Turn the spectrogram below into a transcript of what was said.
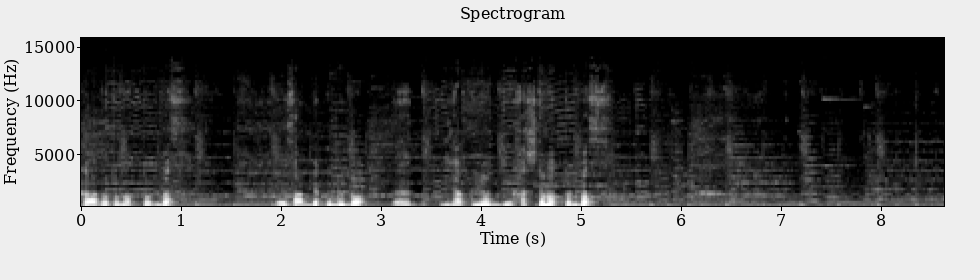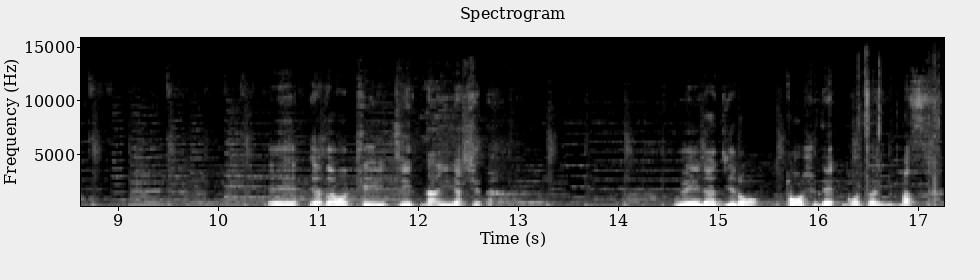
カードとなっております。えー300分の、えー248となっております。えー矢沢圭一内野手、上田二郎投手でございます。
